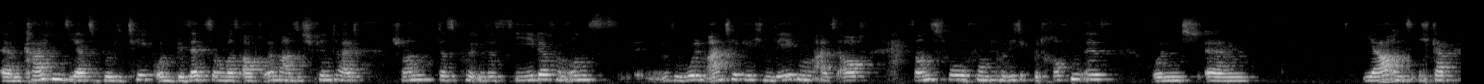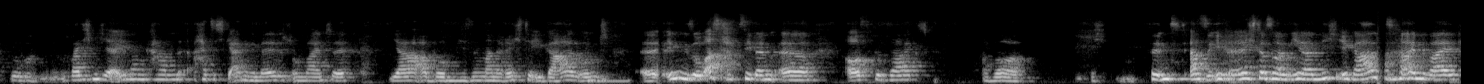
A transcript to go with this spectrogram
ähm, greifen sie ja zur Politik und Gesetze und was auch immer. Also ich finde halt schon, dass, dass jeder von uns sowohl im alltäglichen Leben als auch sonst wo von Politik betroffen ist. Und ähm, ja, und ich glaube, soweit ich mich erinnern kann, hat sich eine gemeldet und meinte, ja, aber mir sind meine Rechte egal. Und äh, irgendwie sowas hat sie dann äh, ausgesagt. Aber ich finde, also ihre Rechte sollen ihr nicht egal sein, weil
